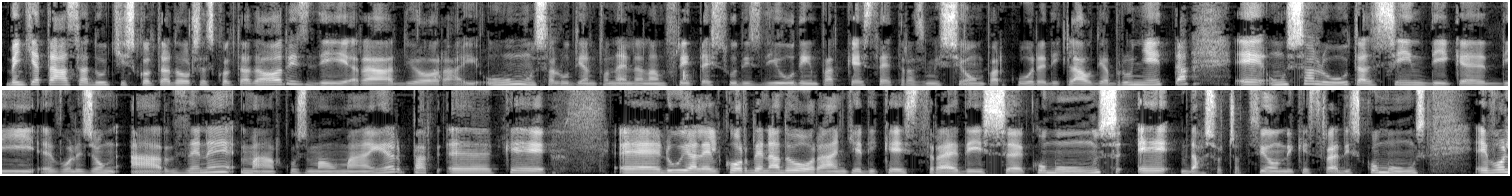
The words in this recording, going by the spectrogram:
Benchiatasa a tutti ascoltatori e ascoltatori di Radio Rai 1, un saluto di Antonella Lanfritta e studi di Udin per questa trasmissione per cure di Claudia Brugnetta. E un saluto al sindaco di eh, Voleson Arzene, Marcus Maumeier, eh, che eh, lui è il coordinatore anche di che stradis comuns e d'associazione di che stradis comuns e vuole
